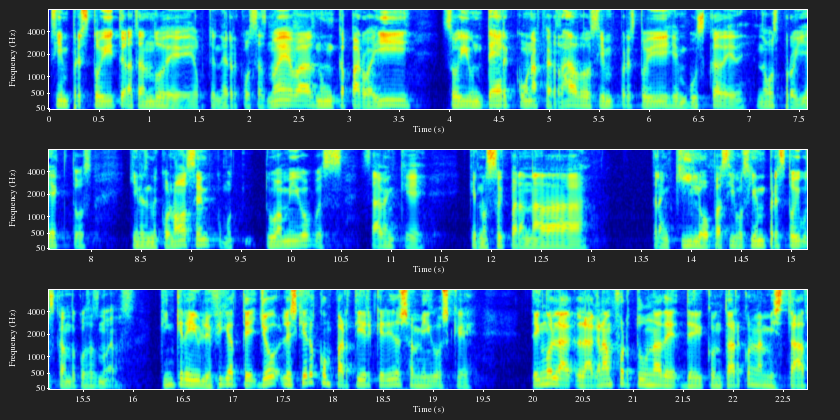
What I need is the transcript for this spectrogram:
siempre estoy tratando de obtener cosas nuevas, nunca paro ahí, soy un terco, un aferrado, siempre estoy en busca de nuevos proyectos. Quienes me conocen, como tu amigo, pues saben que, que no soy para nada tranquilo pasivo, siempre estoy buscando cosas nuevas. Qué increíble. Fíjate, yo les quiero compartir, queridos amigos, que tengo la, gran fortuna de, contar con la amistad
